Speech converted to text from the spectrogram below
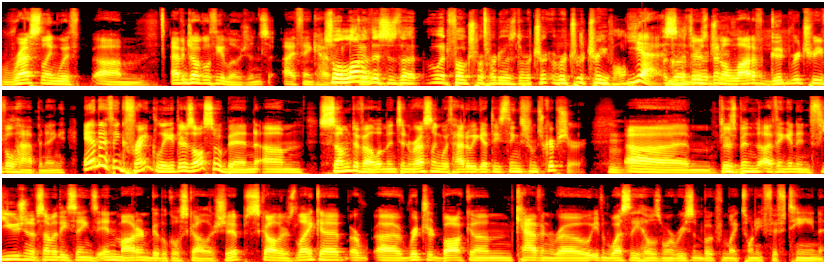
wrestling with um, evangelical theologians. I think have So a lot of this is the what folks refer to as the retrie- ret- retrieval. Yes, growth there's of been a lot of good retrieval happening, and I think, frankly, there's also been um, some development in wrestling with how do we get these things from Scripture. Um, there's been, I think, an infusion of some of these things in modern biblical scholarship. Scholars like uh, uh, uh, Richard Bauckham, Kavin Rowe, even Wesley Hill's more recent book from like 2015.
